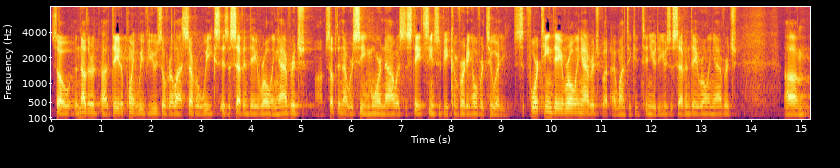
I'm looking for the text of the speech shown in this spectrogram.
So another uh, data point we've used over the last several weeks is a seven-day rolling average, um, something that we're seeing more now as the state seems to be converting over to a 14-day rolling average, but I want to continue to use a seven-day rolling average. Um,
